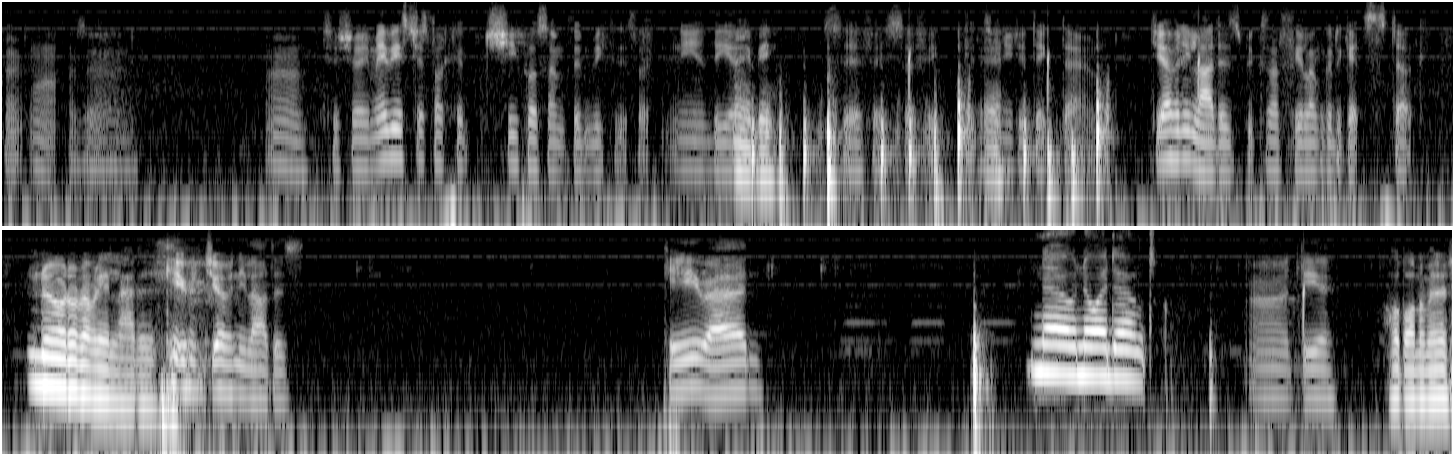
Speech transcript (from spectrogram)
So, what is a... Oh, touche. Maybe it's just like a sheep or something because it's like near the uh, Maybe. surface. So if you continue to dig down. Do you have any ladders? Because I feel I'm going to get stuck. No, I don't have any ladders. Kieran, do you have any ladders? Kieran! No, no, I don't. Oh dear. Hold on a minute.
